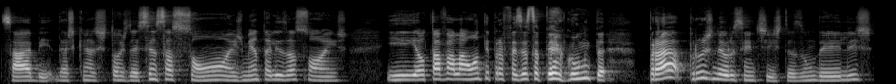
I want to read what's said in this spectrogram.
sabe? Das questões das sensações, mentalizações. E eu estava lá ontem para fazer essa pergunta para os neurocientistas. Um deles.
